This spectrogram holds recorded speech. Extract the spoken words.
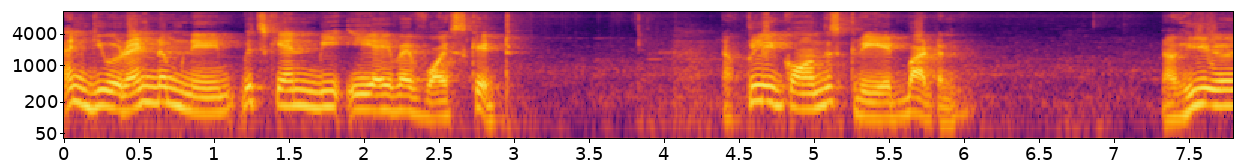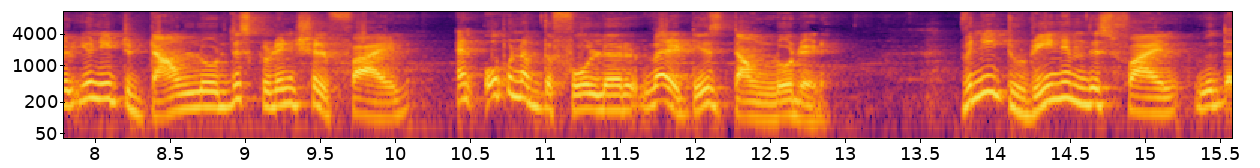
and give a random name which can be AIY voice kit. Now click on this create button. Now here you need to download this credential file and open up the folder where it is downloaded. We need to rename this file with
